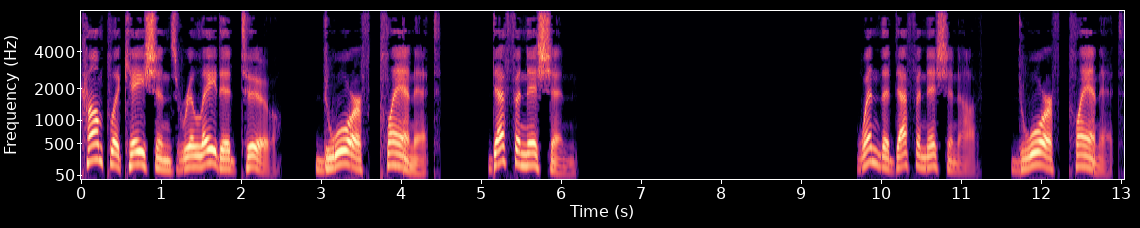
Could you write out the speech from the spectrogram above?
Complications related to dwarf planet definition. When the definition of dwarf planet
